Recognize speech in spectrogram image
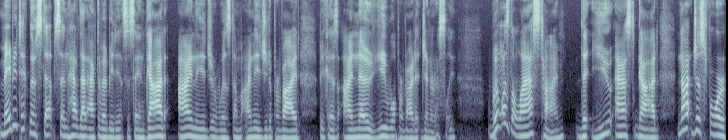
maybe take those steps and have that act of obedience to saying, God, I need your wisdom. I need you to provide because I know you will provide it generously. When was the last time that you asked God not just for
